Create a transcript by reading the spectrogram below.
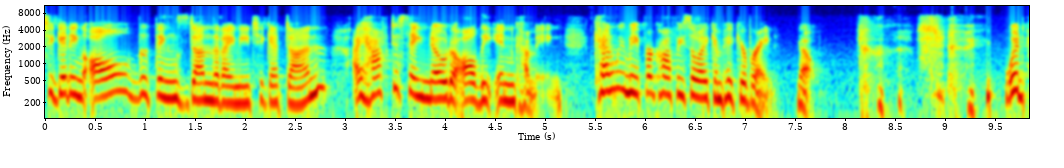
to getting all the things done that I need to get done, I have to say no to all the incoming. Can we meet for coffee so I can pick your brain? No. would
